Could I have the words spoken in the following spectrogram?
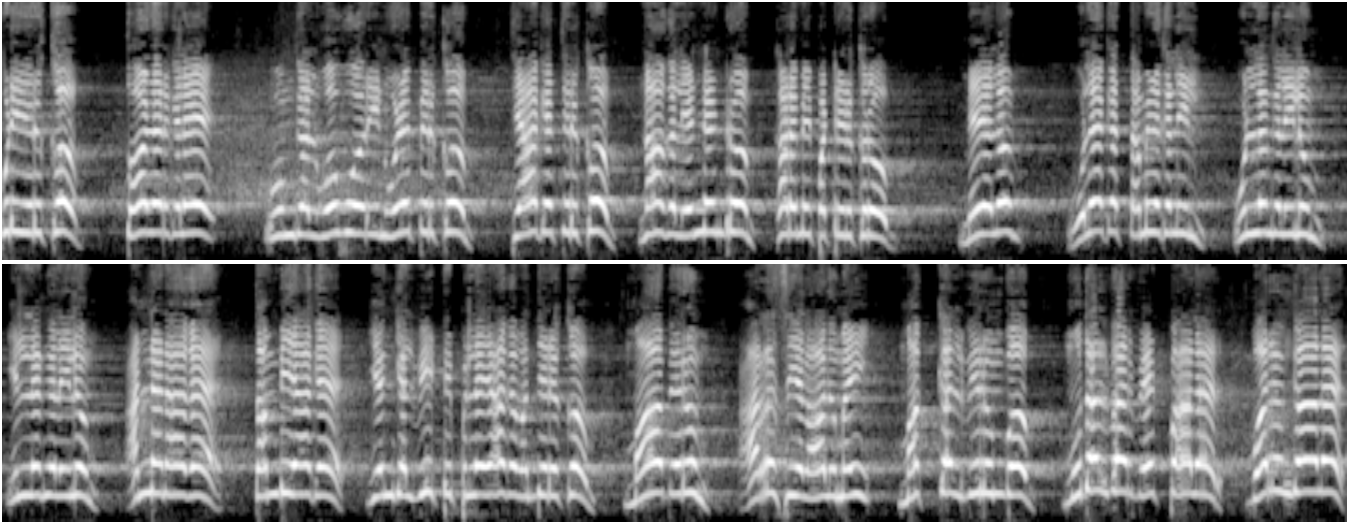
குடியிருக்கும் தோழர்களே உங்கள் ஒவ்வொரின் உழைப்பிற்கும் தியாகத்திற்கும் நாங்கள் என்னென்றும் கடமைப்பட்டிருக்கிறோம். மேலும் உலக தமிழர்களில் உள்ளங்களிலும் இல்லங்களிலும் அண்ணனாக தம்பியாக எங்கள் வீட்டு பிள்ளையாக வந்திருக்கும் மாபெரும் அரசியல் ஆளுமை மக்கள் விரும்பும் முதல்வர் வேட்பாளர் வருங்கால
